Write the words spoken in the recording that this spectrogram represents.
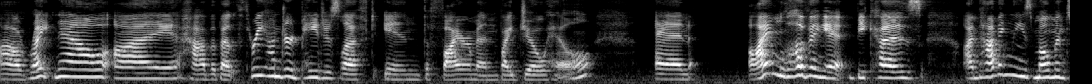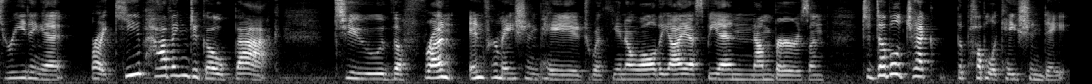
uh, right now, I have about 300 pages left in The Fireman by Joe Hill. And I'm loving it because I'm having these moments reading it where I keep having to go back to the front information page with, you know, all the ISBN numbers and to double check the publication date.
